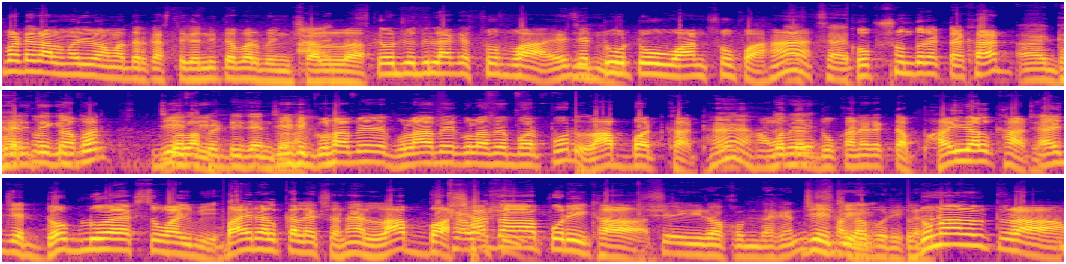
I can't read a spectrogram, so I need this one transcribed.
পাটের আলমারিও আমাদের কাছ থেকে নিতে পারবে ইনশাল্লাহ কেউ যদি লাগে সোফা এই যে টু টু ওয়ান সোফা হ্যাঁ? আচ্ছা। খুব সুন্দর একটা খাট। কিন্তু জি, গোলাপের ডিজাইন জি গোলাপে গোলাপে গোলাপে ভরপুর লাভ খাট হ্যাঁ? আমাদের দোকানের একটা ভাইরাল খাট এই যে W X Y B viral collection হ্যাঁ লাভ সাদা পরি খাট। সেই রকম দেখেন জি জি। ডোনাল্ড ট্রাম্প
